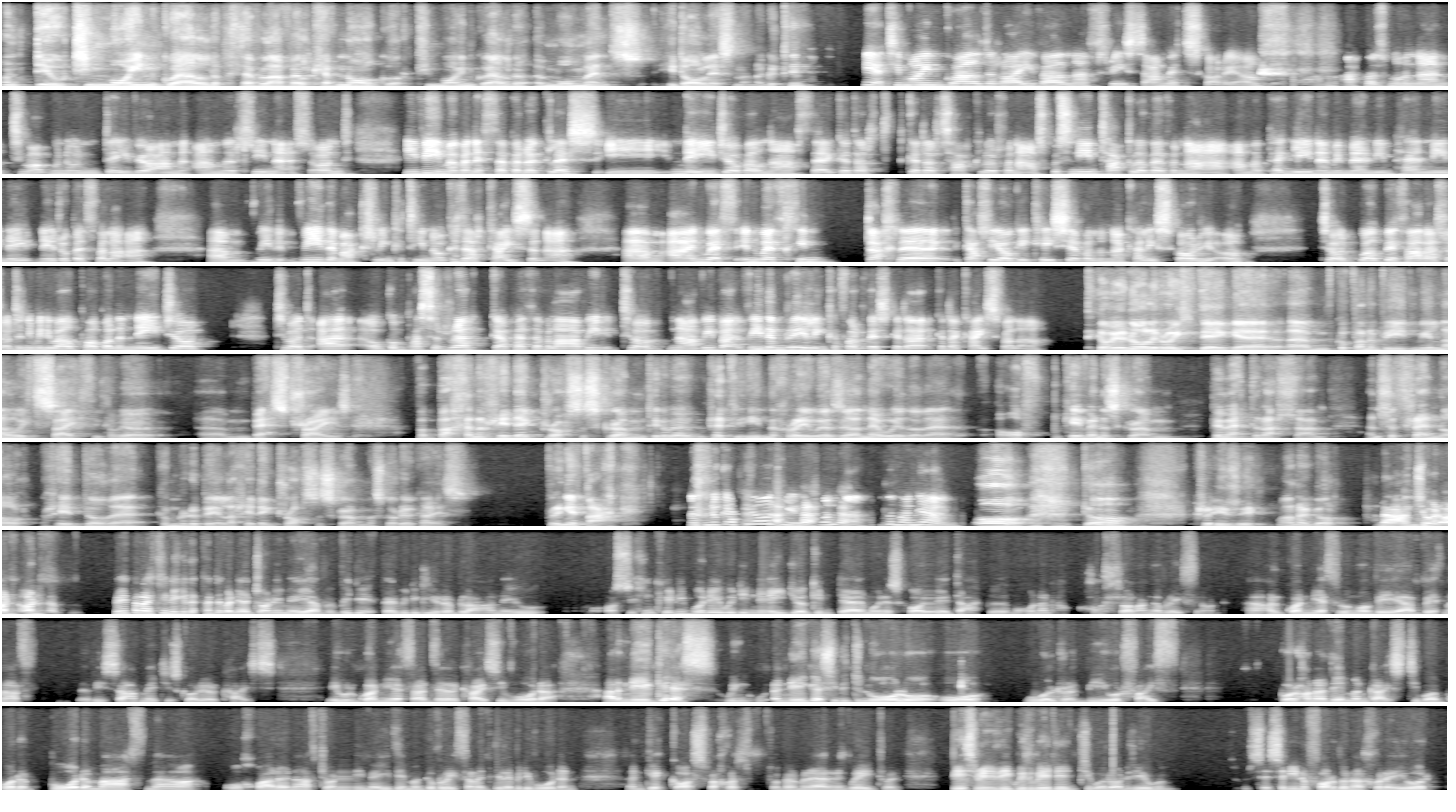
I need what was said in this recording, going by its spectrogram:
Ond diw, ti'n moyn gweld y pethau fel, fel cefnogwr, ti'n moyn gweld y moments hudolus yna, nag wyt ti? Ie, yeah, ti moyn gweld y rai fel na Three Summit sgorio, um, achos mae hwnna'n, ti'n modd, maen nhw'n deifio am, am yr llinell, ond i fi mae fe'n eitha beryglis i neidio fel nath e gyda'r gyda, gyda taclwr fyna. Os bys ni'n taclo fe fyna a mae penglinau mynd mewn i'n penni neu, neu rhywbeth fel la, um, fi, fi ddim actually'n cytuno gyda'r cais yna. Um, a unwaith, unwaith chi'n dechrau galluogi ceisiau fel yna cael ei sgorio, tiod, wel, beth arall, oedden ni'n mynd i weld pobl yn neidio bod, a, o gwmpas y ryc a pethau fel la, fi, bod, na, fi, fi ddim rili'n really cyfforddus gyda, gyda cais fel la. Ti'n cofio nôl i'r 80au, um, e, cwpan y byd, 1987, ti'n cofio um, best tries. Bachan yn rhedeg dros y scrum, ti'n cofio un o'ch rhywyd sy'n newydd o dde, off cefen y scrum, 5 metr allan, yn llythrenol, rhed o dde, cymryd y bil a rhedeg dros y scrum a sgorio cais. Bring it back! Nath nhw gallu oed ni, hwnna, hwnna'n iawn. O, do, crazy, anhygol. Na, ti'n gwybod, ond on, beth bynnag ti'n neud gyda penderfyniad Johnny May, a fe wedi glir y blaen, yw os ydych chi'n credu bod e wedi neidio gyntaf er mwyn ysgolio ei dacl, mae hwnna'n hollol anghyfleithion. A'r gwaniaeth rhwng o fe a beth nath yr Isamet i sgorio'r cais yw'r gwaniaeth adfer y cais i fod. A'r neges, y neges sydd wedi dod nôl o, o World Rugby yw'r ffaith bod hwnna ddim yn gais, ti bod, bod, bod y math na o chwarae nath Johnny May ddim yn gyfleithio'n y dylai wedi fod yn, yn gicos, achos fel mae'n erin yn gweud, beth sy'n mynd i ddigwydd wedyn, ti'n gwybod, ond yw, sy'n un o ffordd o'n chwaraewr,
